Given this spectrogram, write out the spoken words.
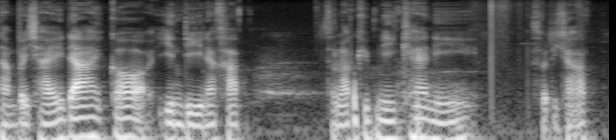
นำไปใช้ได้ก็ยินดีนะครับสำหรับคลิปนี้แค่นี้ สวัสดีครับ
